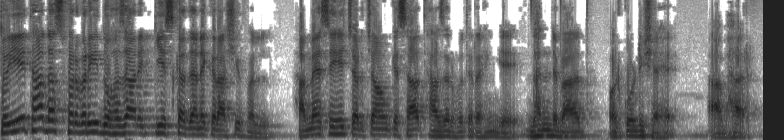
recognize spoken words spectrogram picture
तो ये था 10 फरवरी 2021 का दैनिक राशिफल। हम ऐसे ही चर्चाओं के साथ हाजिर होते रहेंगे। धन्यवाद और कोटिशह आभार।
